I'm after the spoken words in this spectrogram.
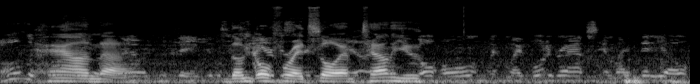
All the And, uh, around would think it was a don't go for it. So I'm vicinity, telling you, Go home with my photographs and my video.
